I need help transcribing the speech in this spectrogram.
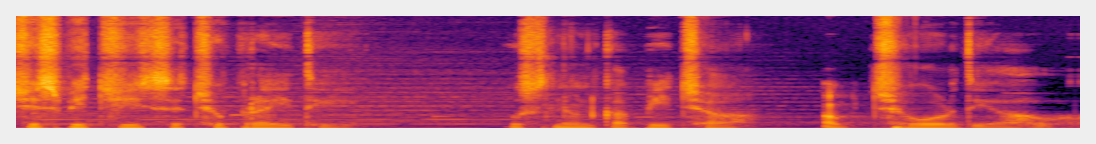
जिस भी चीज़ से छुप रही थी, उसने उनका पीछा अब छोड़ दिया हो।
